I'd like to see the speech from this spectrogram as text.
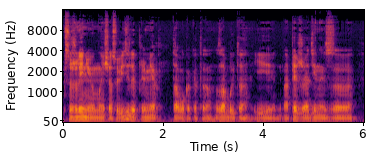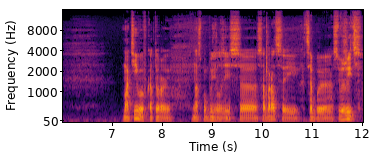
к сожалению, мы сейчас увидели пример того, как это забыто. И, опять же, один из э, мотивов, который нас побудил здесь э, собраться и хотя бы освежить,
